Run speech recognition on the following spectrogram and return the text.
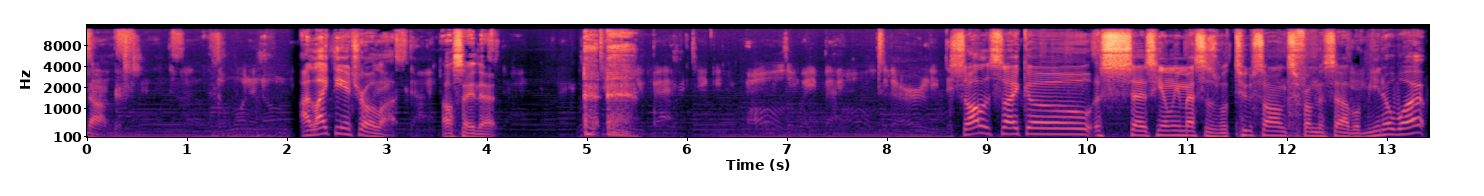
No. I like the intro a lot. I'll say that. Solid Psycho says he only messes with two songs from this album. You know what?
